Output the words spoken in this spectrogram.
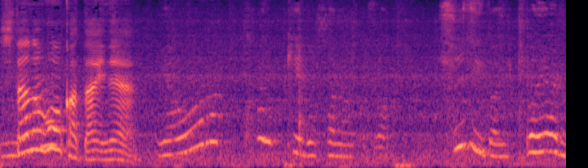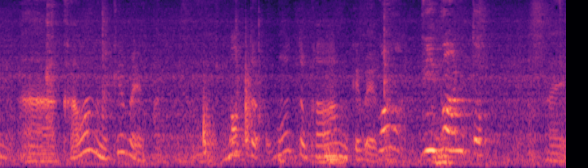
下の方硬いね。柔らかいけどさなんかさ筋がいっぱいあるの。ああ皮むけばよかったなももっともっと皮むけばよかっわビバントたはい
